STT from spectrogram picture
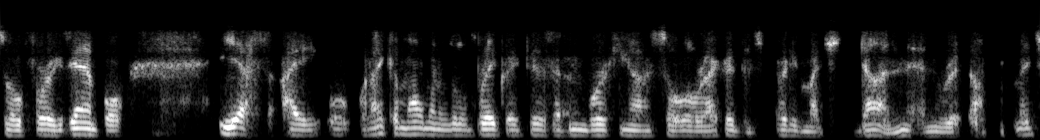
So, for example, yes, I when I come home on a little break like this, I've been working on a solo record that's pretty much done and re- uh, it's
